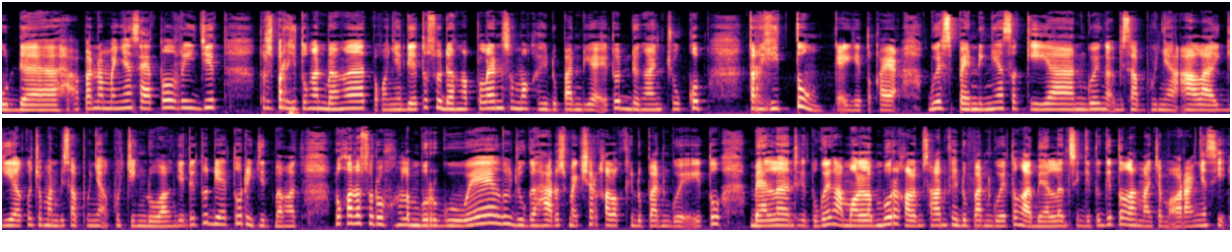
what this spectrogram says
udah apa namanya settle rigid terus perhitungan banget. Pokoknya dia tuh sudah ngeplan semua kehidupan dia itu dengan cukup terhitung kayak gitu. Kayak gue spendingnya sekian gue nggak bisa punya A lagi aku cuman bisa punya kucing doang. Jadi tuh dia tuh rigid banget. Lu kalau suruh lembur gue lu juga harus make sure kalau kehidupan gue itu balance gitu. Gue nggak mau lembur kalau misalkan kehidupan gue itu nggak balance gitu gitulah macam orangnya si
